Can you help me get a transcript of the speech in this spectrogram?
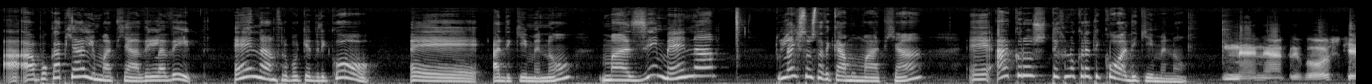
α, από κάποια άλλη ματιά. Δηλαδή, ένα ανθρωποκεντρικό ε, αντικείμενο μαζί με ένα, τουλάχιστον στα δικά μου μάτια, ε, άκρος τεχνοκρατικό αντικείμενο. Ναι, ναι, ακριβώς. Και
